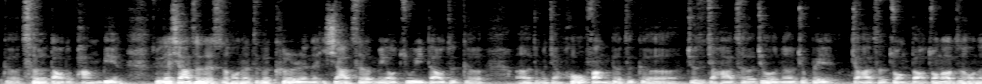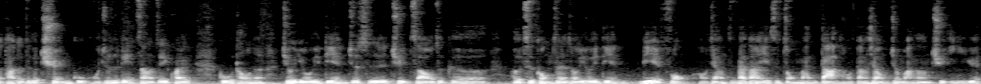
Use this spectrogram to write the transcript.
个车道的旁边，所以在下车的时候呢，这个客人呢一下车没有注意到这个呃怎么讲后方的这个就是脚踏车，就呢就被脚踏车撞到，撞到之后呢，他的这个颧骨，就是脸上的这一块骨头呢，就有一点就是去照这个。核磁共振的时候有一点裂缝哦，这样子，那当然也是肿蛮大的哦。当下我们就马上去医院。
